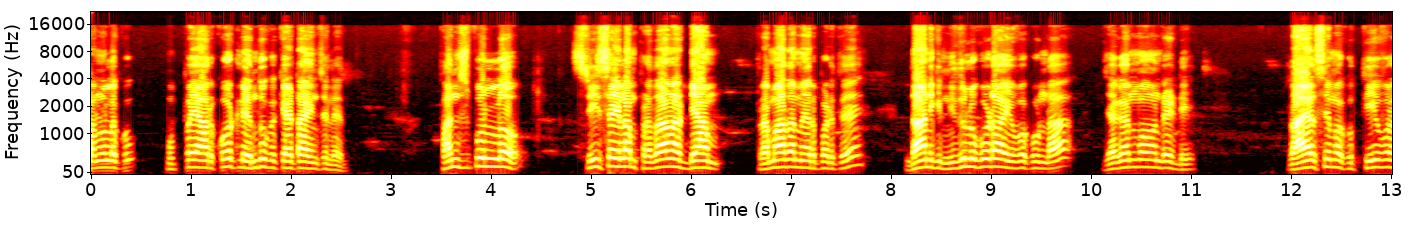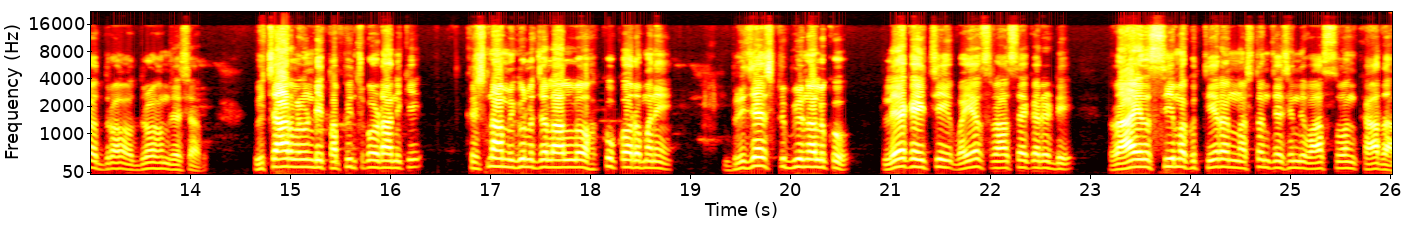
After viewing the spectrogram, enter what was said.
పనులకు ముప్పై ఆరు కోట్లు ఎందుకు కేటాయించలేదు? పంచ్పూల్లో శ్రీశైలం ప్రధాన డ్యాం ప్రమాదం ఏర్పడితే దానికి నిధులు కూడా ఇవ్వకుండా జగన్మోహన్ రెడ్డి రాయలసీమకు తీవ్ర ద్రోహం చేశారు. విచారణ నుండి తప్పించుకోవడానికి కృష్ణా మిగులు జలాల్లో హక్కు కోరమని బ్రిజేష్ ట్రిబ్యునల్కు లేఖ ఇచ్చి వైఎస్ రాజశేఖర రెడ్డి రాయలసీమకు తీరని నష్టం చేసింది వాస్తవం కాదా?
